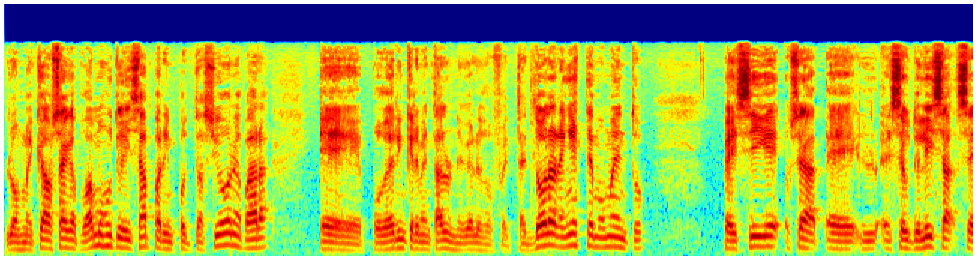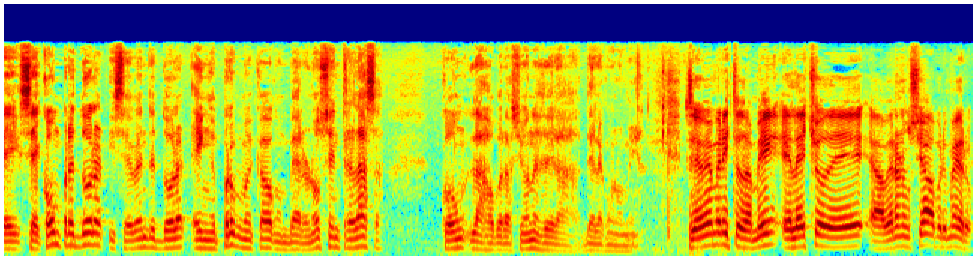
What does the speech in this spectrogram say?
los mercados, o sea, que podamos utilizar para importaciones, para eh, poder incrementar los niveles de oferta. El dólar en este momento persigue, o sea, eh, se utiliza, se, se, compra el dólar y se vende el dólar en el propio mercado cambiario, no se entrelaza con las operaciones de la, de la economía. Señor ministro, también el hecho de haber anunciado primero,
